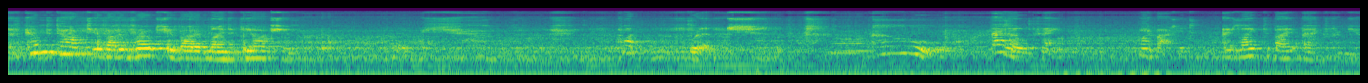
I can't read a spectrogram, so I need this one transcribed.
I've come to talk to you about a brooch you bought of mine at the auction. What brooch? Oh, that old thing. What about it? I'd like to buy it back from you.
